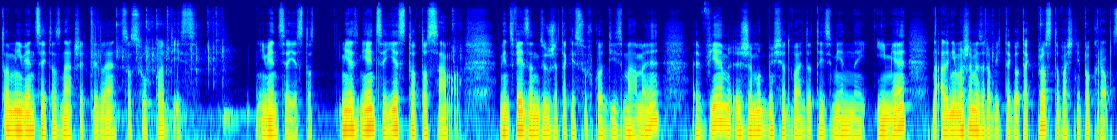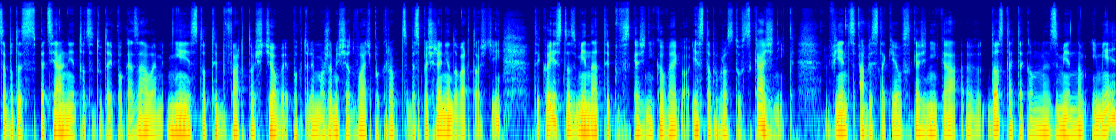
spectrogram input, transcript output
To mniej więcej to znaczy tyle, co słówko this. Mniej więcej jest to Mniej więcej jest to to samo. Więc wiedząc już, że takie słówko this mamy, wiem, że mógłbym się odwołać do tej zmiennej imię, no ale nie możemy zrobić tego tak prosto właśnie po kropce, bo to jest specjalnie to, co tutaj pokazałem. Nie jest to typ wartościowy, po którym możemy się odwołać po kropce bezpośrednio do wartości, tylko jest to zmiana typu wskaźnikowego. Jest to po prostu wskaźnik. Więc aby z takiego wskaźnika e, dostać taką zmienną imię,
